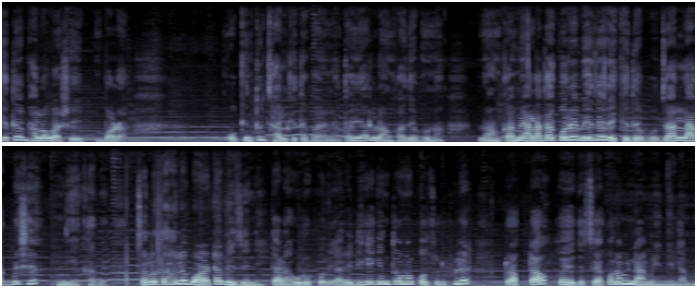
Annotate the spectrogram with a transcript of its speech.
খেতে ভালোবাসে বড়া। ও কিন্তু ঝাল খেতে পারে না, তাই আর লঙ্কা দেবো না। লঙ্কা আমি আলাদা করে ভেজে রেখে দেবো, যার লাগবে সে নিয়ে খাবে। চলো তাহলে বড়াটা ভেজে নিই, তাড়াহুড়ো করে। আর এদিকে কিন্তু আমার কচুর ফুলের টকটাও হয়ে গেছে, এখন আমি নামিয়ে নিলাম।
